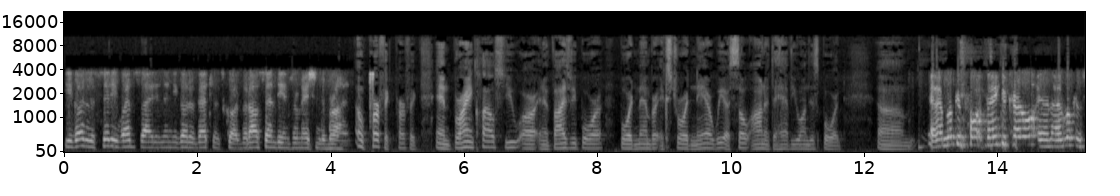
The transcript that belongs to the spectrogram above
you go to the city website and then you go to Veterans Court. But I'll send the information to Brian. Oh, perfect, perfect. And Brian Klaus, you are an advisory board board member extraordinaire. We are so honored to have you on this board. Um, and I'm looking for thank you, Colonel, and I'm looking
